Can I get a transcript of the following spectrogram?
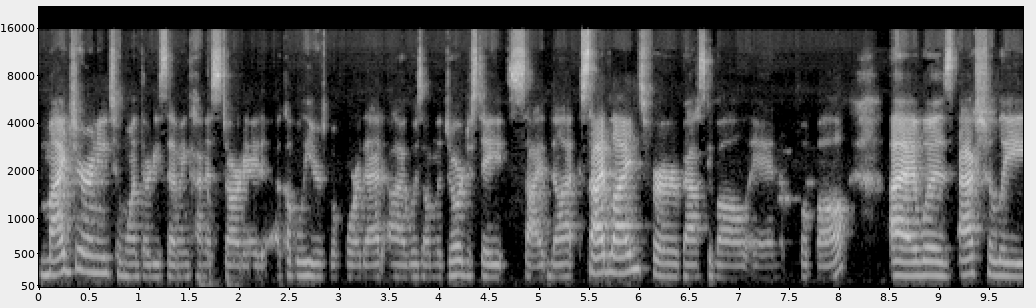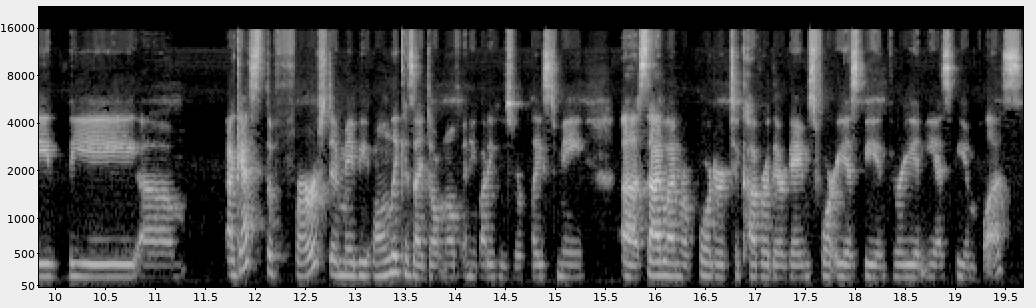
my journey to 137 kind of started a couple of years before that. I was on the Georgia State side sidelines for basketball and football. I was actually the um, I guess the first and maybe only because I don't know if anybody who's replaced me, uh, sideline reporter to cover their games for ESPN three and ESPN plus.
